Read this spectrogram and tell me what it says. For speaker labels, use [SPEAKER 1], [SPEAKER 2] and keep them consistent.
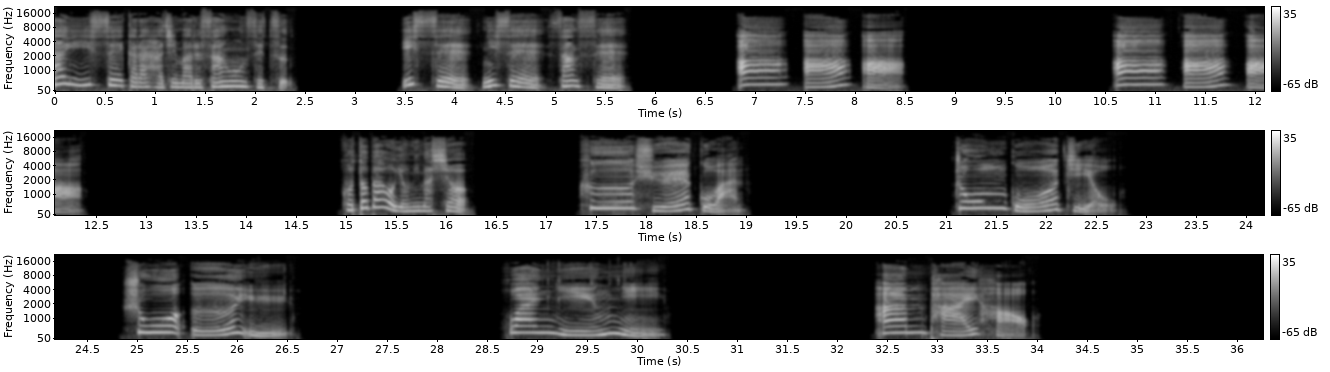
[SPEAKER 1] 第一声から始まる三音節。一声、二声、三声。
[SPEAKER 2] ああああああ
[SPEAKER 1] 言葉を読みましょう。
[SPEAKER 2] 科学馆，中国酒，说俄语，欢迎你，安排好。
